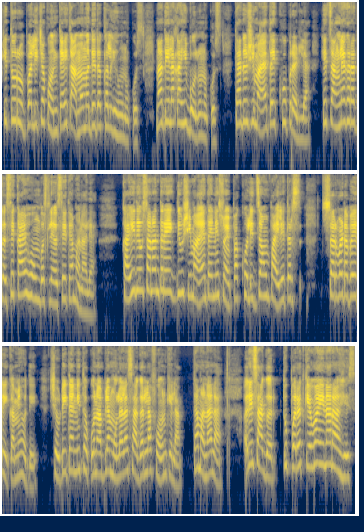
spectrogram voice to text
की तू रुपालीच्या कोणत्याही कामामध्ये दखल घेऊ नकोस. ना तिला काही बोलू नकोस. त्या दिवशी मायाताई खूप रडल्या. हे चांगल्या घरात असे काय होऊन बसले असे त्या म्हणाल्या. काही दिवसानंतर एक दिवशी मायाताईने स्वयंपाक खोलीत जाऊन पाहिले तर सर्व डबे रिकामे होते. शेवटी त्यांनी थकून आपल्या मुलाला सागरला फोन केला. त्या म्हणाला अरे सागर तू परत केव्हा येणार आहेस?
